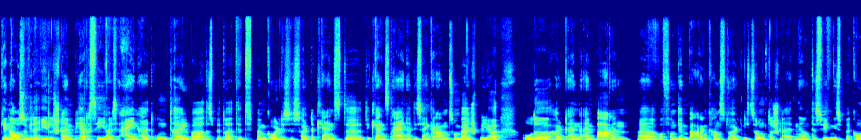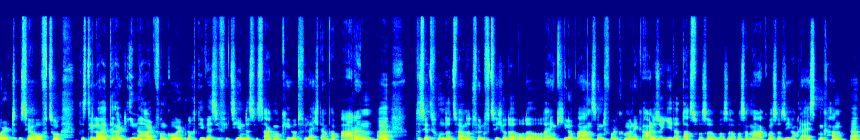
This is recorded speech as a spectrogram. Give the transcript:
genauso wie der Edelstein per se als Einheit unteilbar. Das bedeutet, beim Gold ist es halt der kleinste, die kleinste Einheit ist ein Gramm zum Beispiel, ja, oder halt ein, ein Barren. Ja, aber von dem Barren kannst du halt nichts runterschneiden. Ja, und deswegen ist bei Gold sehr oft so, dass die Leute halt innerhalb von Gold noch diversifizieren, dass sie sagen, okay, gut, vielleicht ein paar Barren, ja, ob das jetzt 100, 250 oder, oder, oder ein Kilo Bahn sind, vollkommen egal. Also jeder das, was er, was er, was er mag, was er sich auch leisten kann. Ja?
